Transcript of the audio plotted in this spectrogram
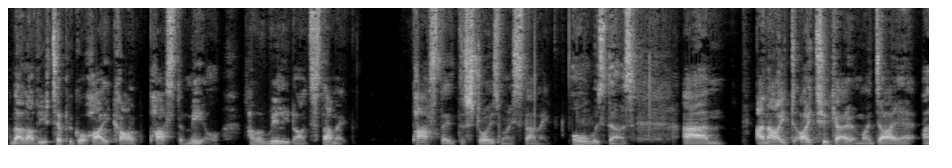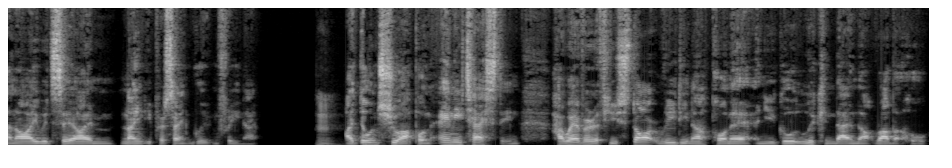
and I'd have your typical high carb pasta meal, I have a really bad stomach. Pasta destroys my stomach, always does. Um, and I, I took it out of my diet and I would say I'm 90% gluten free now. Mm. I don't show up on any testing. However, if you start reading up on it and you go looking down that rabbit hole,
